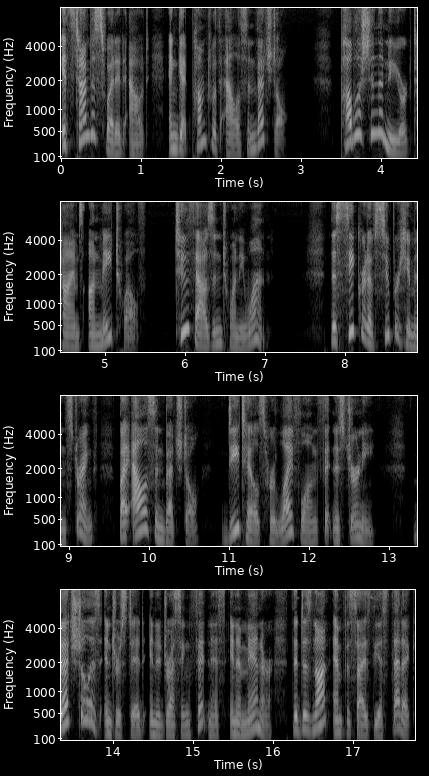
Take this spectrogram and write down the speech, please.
It's time to sweat it out and get pumped with Alison Bechdel. Published in the New York Times on May 12, 2021. The Secret of Superhuman Strength by Alison Bechdel details her lifelong fitness journey. Bechdel is interested in addressing fitness in a manner that does not emphasize the aesthetic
